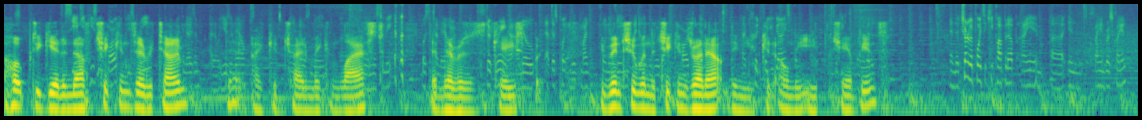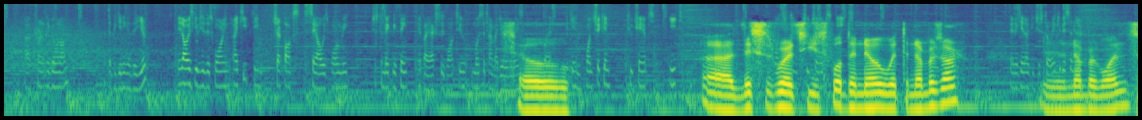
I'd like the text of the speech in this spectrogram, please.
hope to get enough chickens every time that I could try to make them last. That never is the case, but eventually when the chickens run out, then you can only eat the champions. So uh, this is where it's useful to know what the numbers are. The number ones,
